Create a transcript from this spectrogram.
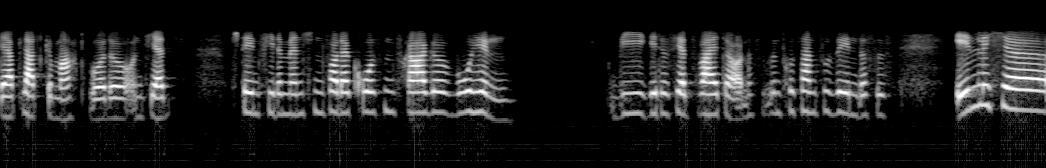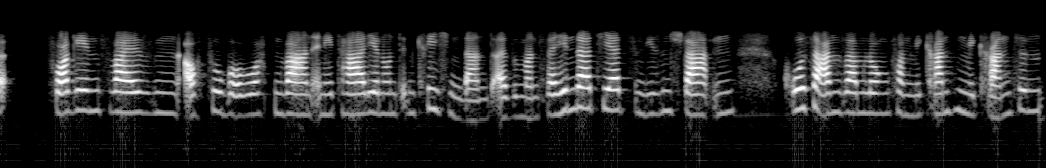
der platt gemacht wurde und jetzt stehen viele Menschen vor der großen Frage, wohin? Wie geht es jetzt weiter? Und es ist interessant zu sehen, dass es ähnliche Vorgehensweisen auch zu beobachten waren in Italien und in Griechenland. Also man verhindert jetzt in diesen Staaten große Ansammlungen von Migranten, Migranten.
